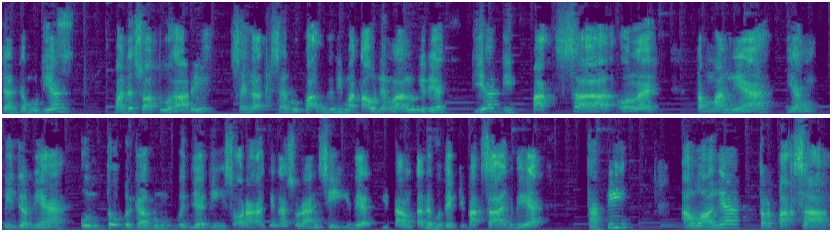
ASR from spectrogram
Dan kemudian pada suatu hari saya nggak saya lupa mungkin lima tahun yang lalu gitu ya dia dipaksa oleh temannya yang leadernya untuk bergabung menjadi seorang agen asuransi gitu ya di tahun tanda kutip dipaksa gitu ya. Tapi awalnya terpaksa.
